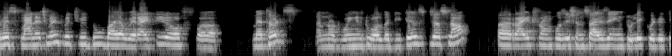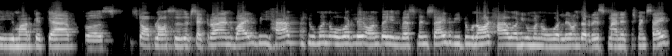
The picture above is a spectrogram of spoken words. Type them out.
risk management which we do by a variety of uh, methods. I'm not going into all the details just now. Uh, right from position sizing to liquidity, market cap, uh, stop losses, etc. And while we have human overlay on the investment side, we do not have a human overlay on the risk management side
